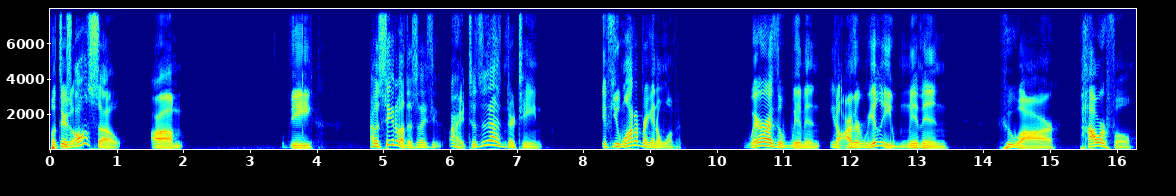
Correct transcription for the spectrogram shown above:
But there's also um the I was thinking about this and I think, all right, to 2013, if you want to bring in a woman, where are the women? You know, are there really women who are powerful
